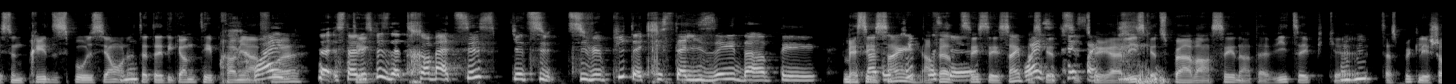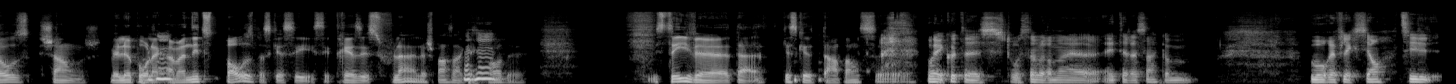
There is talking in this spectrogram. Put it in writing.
c'est une prédisposition. Là. Mm-hmm. été comme tes premières fois. C'est un espèce de traumatisme que tu, tu veux plus te cristalliser dans tes Mais c'est sain, en fait, tu sais, c'est sain parce que tu, tu, réalises que tu peux avancer dans ta vie, tu sais, puis que Mhm. ça se peut que les choses changent. Mais là, pour la- Mhm. à un moment donné, tu te poses parce que c'est c'est très essoufflant, là, je pense, en quelque Mhm. part de... Steve, euh, qu'est-ce que t'en penses? euh? Ouais, écoute, euh, je trouve ça vraiment intéressant comme vos réflexions. Tu sais,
